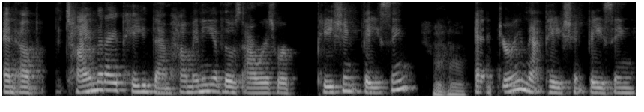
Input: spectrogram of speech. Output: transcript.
And of the time that I paid them, how many of those hours were patient facing. Mm-hmm. And during that patient facing,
